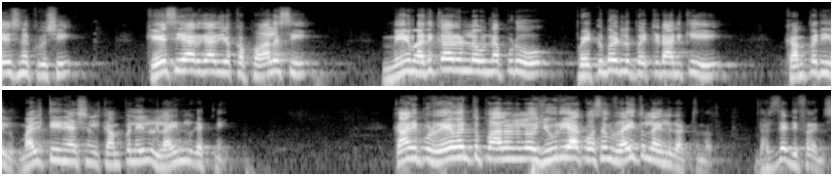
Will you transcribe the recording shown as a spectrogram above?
చేసిన కృషి కేసీఆర్ గారి యొక్క పాలసీ మేము అధికారంలో ఉన్నప్పుడు పెట్టుబడులు పెట్టడానికి కంపెనీలు మల్టీనేషనల్ కంపెనీలు లైన్లు కట్టినాయి. కానీ ఇప్పుడు రేవంత్ పాలనలో యూరియా కోసం రైతులు లైన్లు కడుతున్నారు. దట్స్ ద డిఫరెన్స్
